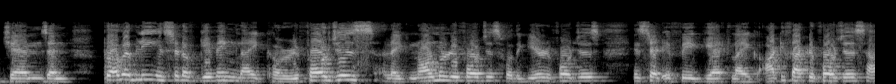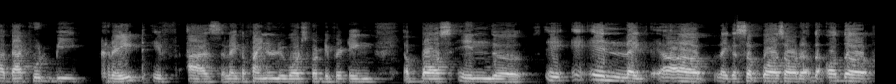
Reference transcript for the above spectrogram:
gems and probably instead of giving like reforges like normal reforges for the gear reforges instead if we get like artifact reforges that would be great if as like a final rewards for defeating a boss in the in like uh, like a sub boss or the, or the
